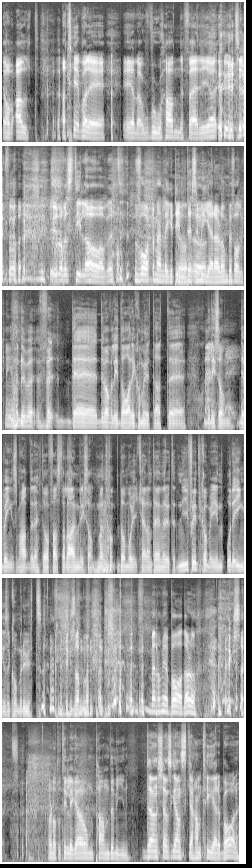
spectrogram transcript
av allt. Att det bara är en jävla Wuhan-färja ute på, ute på Stilla havet. Vart de än lägger till Ja. decimerar de befolkningen. Men det, var, för det, det var väl idag det kom ut att eh, det, liksom, det var ingen som hade det, det var fast alarm liksom. Men Mm. de, de var ju i karantän där ute. Ni får inte komma in och det är ingen som kommer ut. liksom. Men om jag badar då? Exakt. Har du något att tillägga om pandemin? Den känns ganska hanterbar.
